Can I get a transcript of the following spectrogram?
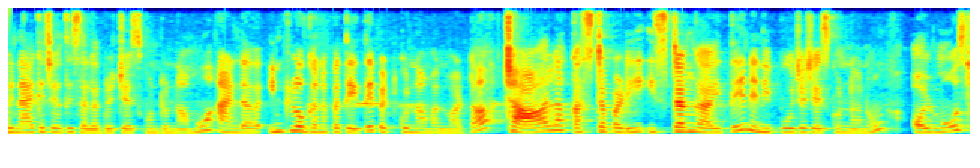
వినాయక చవితి సెలబ్రేట్ చేసుకుంటున్నాము. అండ్ ఇంట్లో గణపతి అయితే పెట్టుకున్నామన్నమాట. చాలా కష్టపడి ఇష్టంగా అయితే నేను ఈ పూజ చేసుకున్నాను. ఆల్మోస్ట్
